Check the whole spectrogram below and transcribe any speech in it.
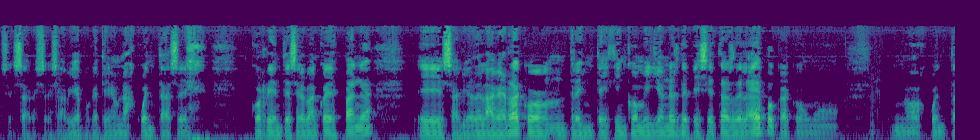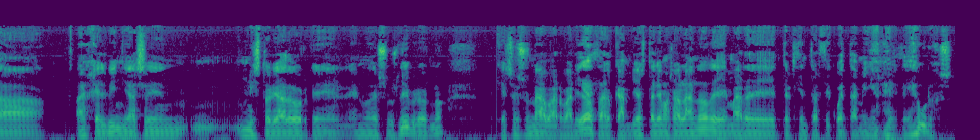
se, sabe, se sabía porque tenía unas cuentas eh, corrientes en el Banco de España, eh, salió de la guerra con 35 millones de pesetas de la época, como nos cuenta Ángel Viñas, en, un historiador en, en, uno de sus libros, ¿no? Que eso es una barbaridad. Al cambio estaríamos hablando de más de 350 millones de euros.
